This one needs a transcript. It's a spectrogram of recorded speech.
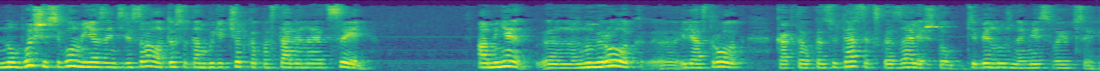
но больше всего меня заинтересовало то, что там будет четко поставленная цель. А мне э, нумеролог э, или астролог как-то в консультациях сказали, что тебе нужно иметь свою цель.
